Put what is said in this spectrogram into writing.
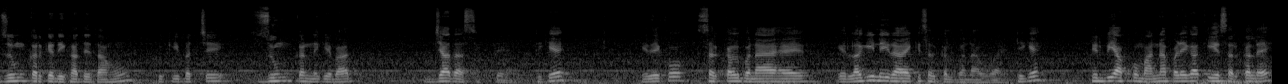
जूम करके दिखा देता हूँ, क्योंकि बच्चे जूम करने के बाद ज़्यादा सीखते हैं, ठीक है? ये देखो सर्कल बनाया है। ये लग ही नहीं रहा है कि सर्कल बना हुआ है, ठीक है? फिर भी आपको मानना पड़ेगा कि ये सर्कल है,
